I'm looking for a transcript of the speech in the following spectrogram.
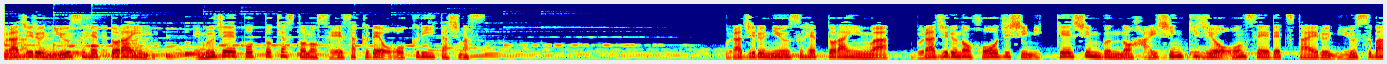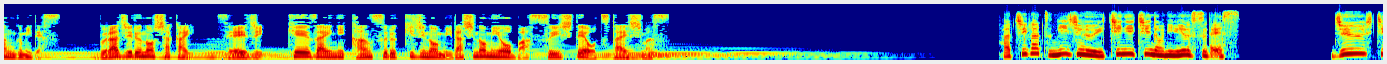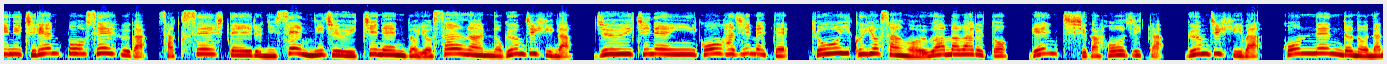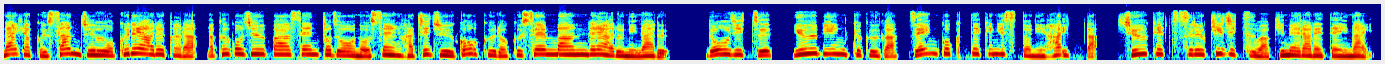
ブラジルニュースヘッドライン MJ ポッドキャストの制作でお送りいたします。ブラジルニュースヘッドラインはブラジルの法事紙日経新聞の配信記事を音声で伝えるニュース番組です。ブラジルの社会政治経済に関する記事の見出しのみを抜粋してお伝えします。8月21日のニュースです。17日連邦政府が作成している2021年度予算案の軍事費が11年以降初めて教育予算を上回ると現地紙が報じた軍事費は今年度の730億レアルから150%増の1085億6000万レアルになる。同日、郵便局が全国的にストに入った集結する期日は決められていない。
